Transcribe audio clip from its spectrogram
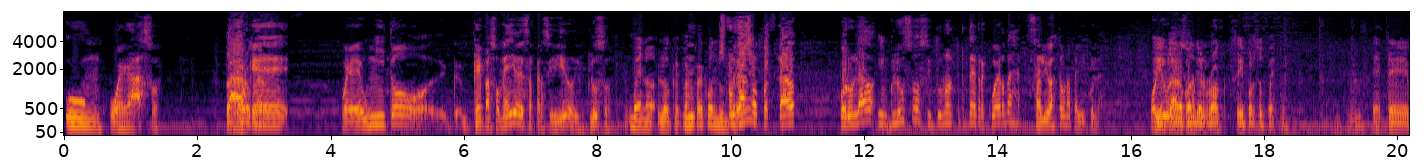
un juegazo. Claro, que fue un hito que pasó medio desapercibido incluso. Bueno, lo que pasa con Doom 3... por un lado, incluso si tú no te recuerdas, salió hasta una película. Sí, claro, con The Rock, sí, por supuesto. Este,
